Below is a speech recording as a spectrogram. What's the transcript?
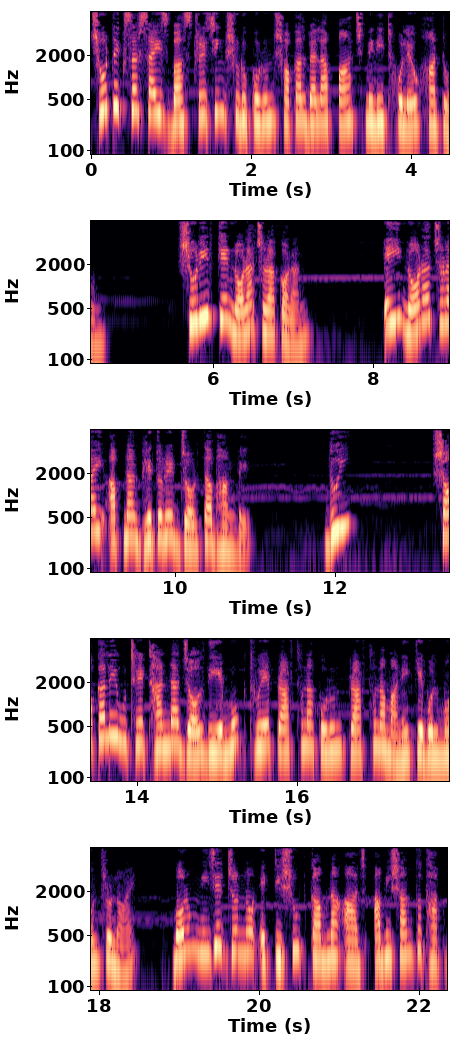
ছোট এক্সারসাইজ বা স্ট্রেচিং শুরু করুন সকালবেলা পাঁচ মিনিট হলেও হাঁটুন। শরীরকে নড়াচড়া করান। এই নড়াচড়াই আপনার ভেতরের জড়তা ভাঙবে। দুই, সকালে উঠে ঠান্ডা জল দিয়ে মুখ ধুয়ে প্রার্থনা করুন, প্রার্থনা মানে কেবল মন্ত্র নয়। বরং নিজের জন্য একটি শুভ কামনা আজ আমি শান্ত থাকব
